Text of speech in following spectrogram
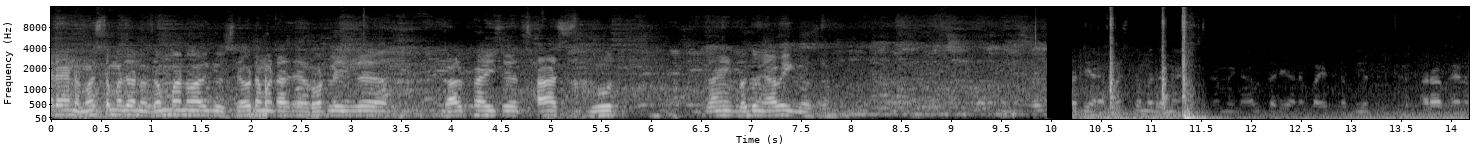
અત્યારે ને મસ્ત મજાનું જમવાનું આવી ગયું સેવ ટમાટા છે, રોટલી છે, દાળ ફ્રાય છે, છાશ, દૂધ, દહીં બધું આવી ગયું છે. અત્યારે મસ્ત મજાના જમીને અવતરી અને ભાઈ તબિયત ખરાબ છે ને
